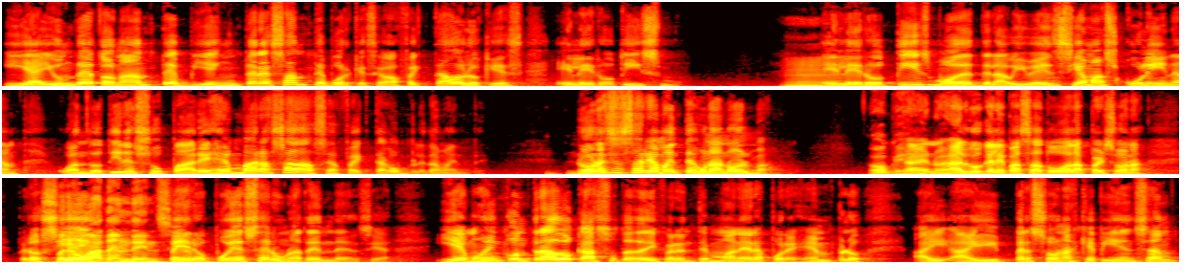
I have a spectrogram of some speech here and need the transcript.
y hay un detonante bien interesante porque se va afectado lo que es el erotismo. Mm. El erotismo desde la vivencia masculina, cuando tiene su pareja embarazada, se afecta completamente. No necesariamente es una norma. Ok. O sea, no es algo que le pasa a todas las personas, pero sí Pero es una tendencia. pero puede ser una tendencia. Y hemos encontrado casos de diferentes maneras. Por ejemplo, hay, hay personas que piensan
